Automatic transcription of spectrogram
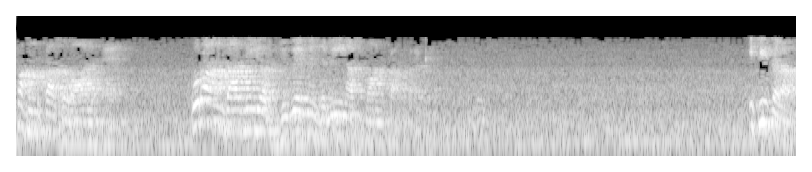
فہم کا سوال ہے۔ پورا اندازی اور جگے میں زمین آسمان کا فرق ہے۔ اسی طرح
